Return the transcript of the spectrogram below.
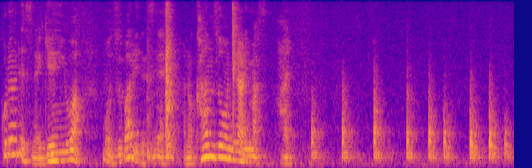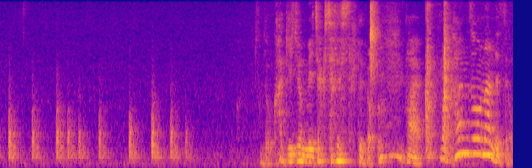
これはですね原因はもうズバリですねあの肝臓になります。はい。ちょっと書き順めちゃくちゃでしたけど。はい。まあ肝臓なんですよ。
